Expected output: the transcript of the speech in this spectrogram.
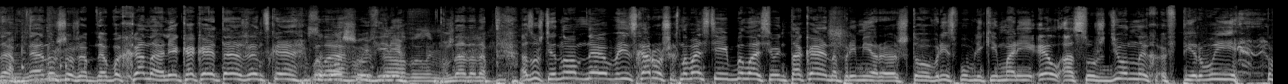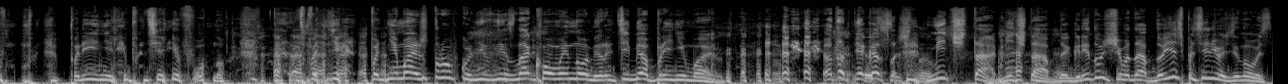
Да, э, ну что же, вахханалия какая-то женская была в эфире. да, немножко. Да-да-да. А слушайте, но э, из хороших новостей была сегодня такая, например, что в республике Марии Эл осужденных впервые приняли по телефону. Подни- Поднимаешь трубку, не- незнакомый номер, и тебя принимают. Вот это, мне кажется, мечта, мечта да, грядущего, да. Но есть посерьезнее новость.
